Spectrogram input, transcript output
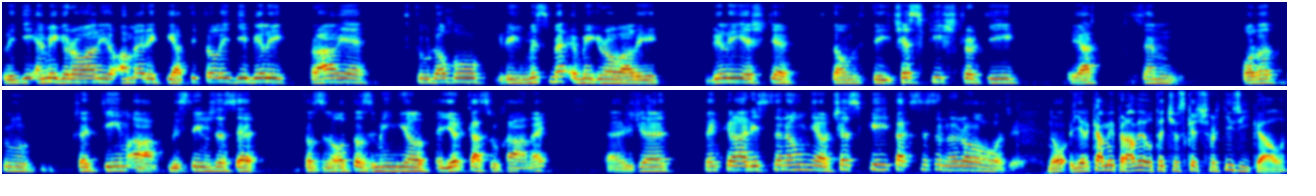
lidi emigrovali do Ameriky a tyto lidi byli právě v tu dobu, kdy my jsme emigrovali, byli ještě v tom té české čtvrtí, jak jsem podotknul předtím a myslím, že se to, o to zmínil Jirka Suchánek, eh, že tenkrát, když jste neuměl česky, tak jste se nedohovořil. No, Jirka mi právě o té české čtvrti říkal,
